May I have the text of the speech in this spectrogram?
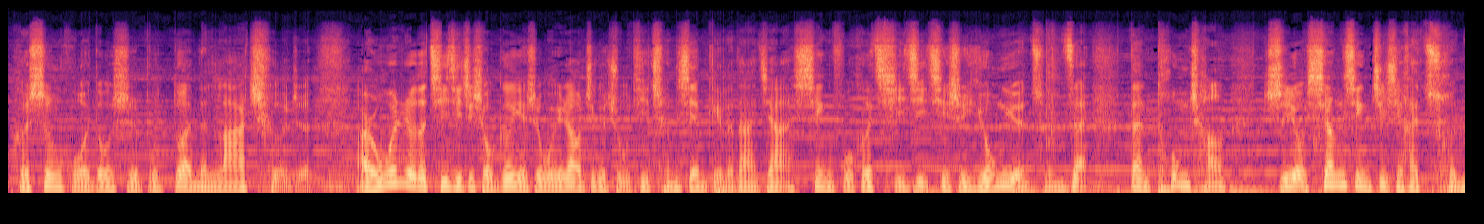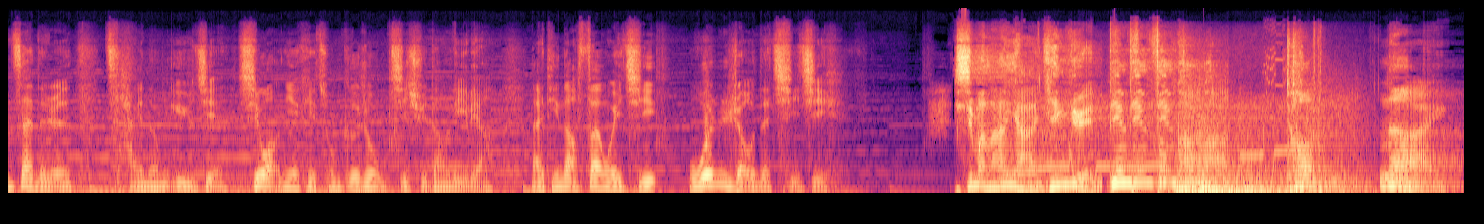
和生活都是不断的拉扯着。而《温柔的奇迹》这首歌也是围绕这个主题呈现给了大家。幸福和奇迹其实永远存在，但通常只有相信这些还存在的人才能遇见。希望你也可以从歌中汲取到力量，来听到范玮琪《温柔的奇》。迹，喜马拉雅音乐巅巅峰榜 Top Nine。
